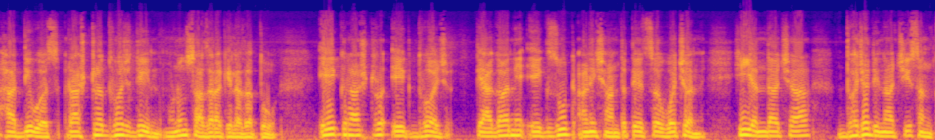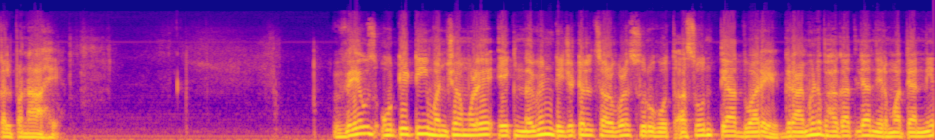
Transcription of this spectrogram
हा दिवस राष्ट्रध्वज दिन म्हणून साजरा केला जातो. एक राष्ट्र एक ध्वज त्यागाने एकजूट आणि शांततेचं वचन ही यंदाच्या ध्वज दिनाची संकल्पना आहे. वेव्ज ओटीटी मंचामुळे एक नवीन डिजिटल चळवळ सुरू होत असून त्याद्वारे ग्रामीण भागातल्या निर्मात्यांनी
